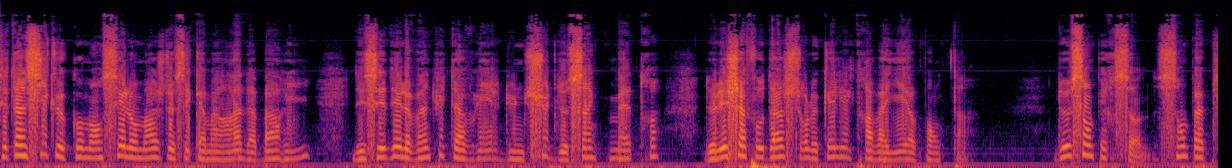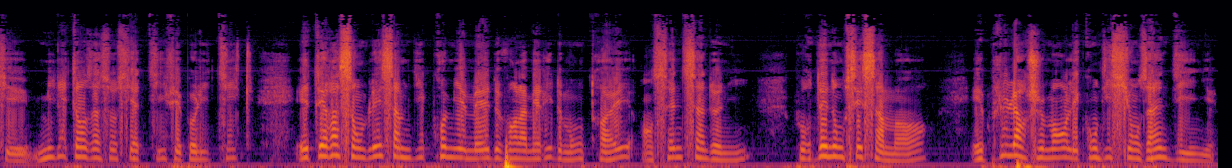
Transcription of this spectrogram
C'est ainsi que commençait l'hommage de ses camarades à Barry, décédé le 28 avril d'une chute de cinq mètres de l'échafaudage sur lequel il travaillait à Pantin. Deux cents personnes, sans papier, militants associatifs et politiques, étaient rassemblées samedi 1er mai devant la mairie de Montreuil, en Seine-Saint-Denis, pour dénoncer sa mort, et plus largement les conditions indignes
